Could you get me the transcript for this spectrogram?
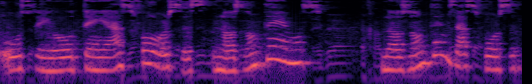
O Senhor tem as forças, nós não temos. Nós não temos as forças,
